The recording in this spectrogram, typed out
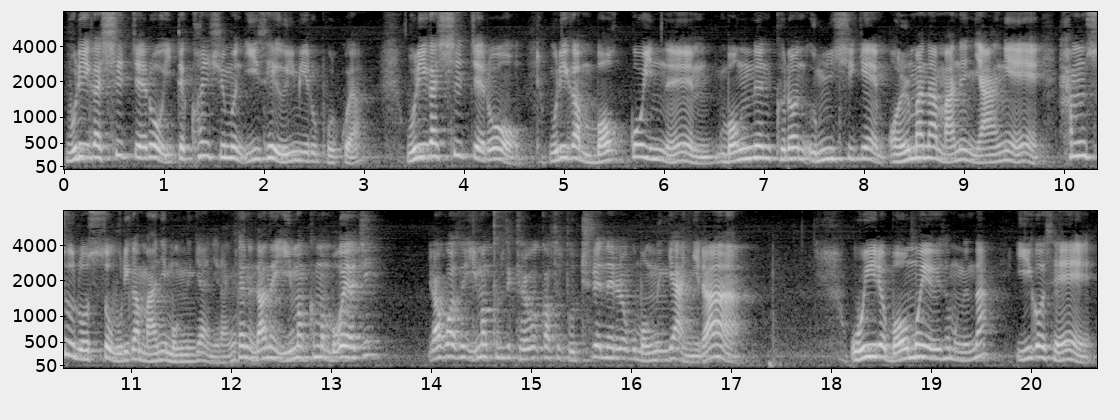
우리가 실제로 이때 consume은 이세 의미로 볼 거야. 우리가 실제로 우리가 먹고 있는 먹는 그런 음식에 얼마나 많은 양의 함수로서 우리가 많이 먹는 게 아니라 그러니까 나는 이만큼만 먹어야지 라고 해서 이만큼의 결과값을 도출해내려고 먹는 게 아니라 오히려 뭐뭐에 의해서 먹는다? 이것의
